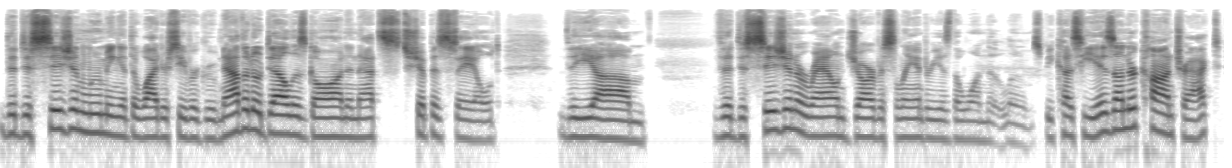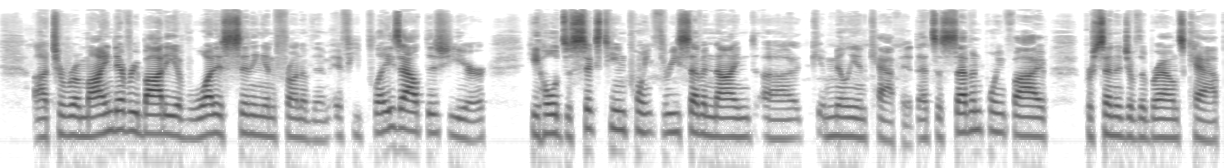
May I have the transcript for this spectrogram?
the decision looming at the wide receiver group. Now that Odell is gone and that ship has sailed, the um the decision around Jarvis Landry is the one that looms because he is under contract uh, to remind everybody of what is sitting in front of them. If he plays out this year, he holds a 16.379 uh, million cap hit. That's a 7.5 percentage of the Browns cap.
